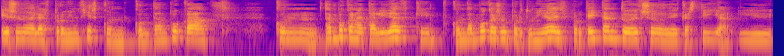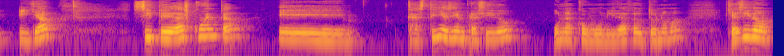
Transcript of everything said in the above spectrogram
es una de las provincias con, con tan poca con tan poca natalidad, que, con tan pocas oportunidades, porque hay tanto éxodo de Castilla. Y, y ya, si te das cuenta, eh, Castilla siempre ha sido una comunidad autónoma que ha sido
